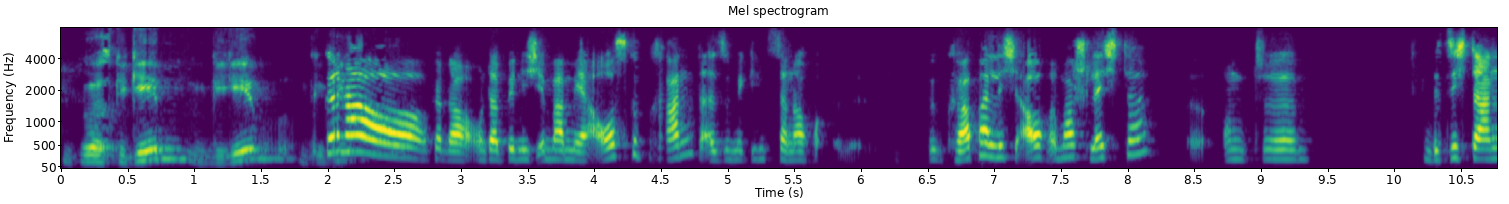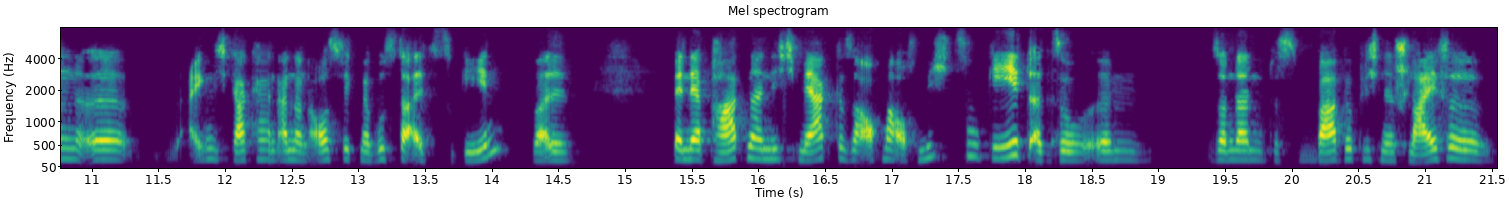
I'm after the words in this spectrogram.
Du hast gegeben, gegeben, gegeben. Genau, genau. Und da bin ich immer mehr ausgebrannt. Also mir ging es dann auch äh, körperlich auch immer schlechter. Und äh, bis ich dann äh, eigentlich gar keinen anderen Ausweg mehr wusste, als zu gehen, weil wenn der Partner nicht merkt, dass er auch mal auf mich zugeht, also ähm, sondern das war wirklich eine Schleife,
